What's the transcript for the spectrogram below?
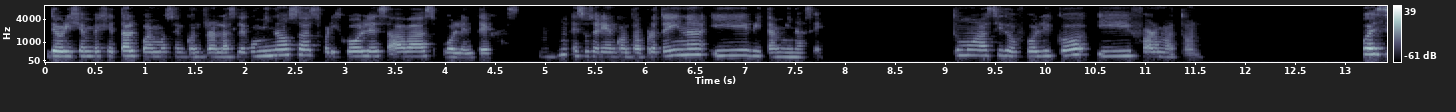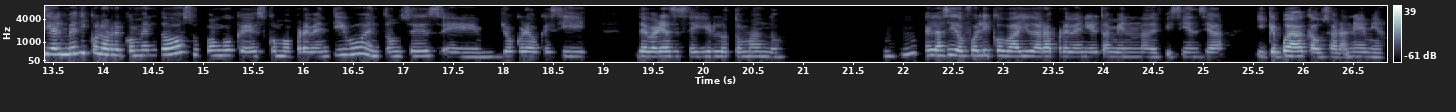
De origen vegetal podemos encontrar las leguminosas, frijoles, habas o lentejas. Eso sería en cuanto a proteína y vitamina C. Tomo ácido fólico y farmatón. Pues si el médico lo recomendó, supongo que es como preventivo, entonces eh, yo creo que sí deberías de seguirlo tomando. El ácido fólico va a ayudar a prevenir también una deficiencia y que pueda causar anemia.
